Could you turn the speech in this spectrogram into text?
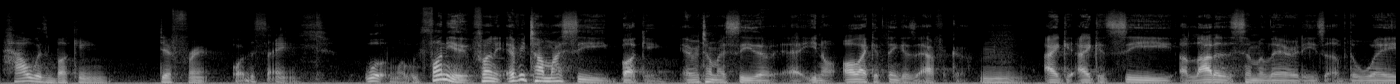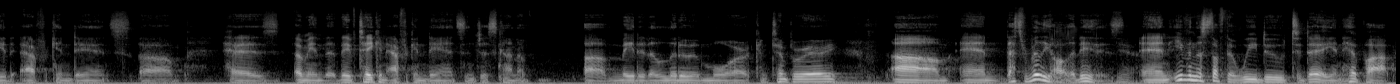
how is bucking different or the same? Well, funny, seen? funny. Every time I see bucking, every time I see the, uh, you know, all I could think is Africa. Mm. I, I could see a lot of the similarities of the way the African dance um, has. I mean, they've taken African dance and just kind of uh, made it a little bit more contemporary. Um, and that's really all it is. Yeah. And even the stuff that we do today in hip hop,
